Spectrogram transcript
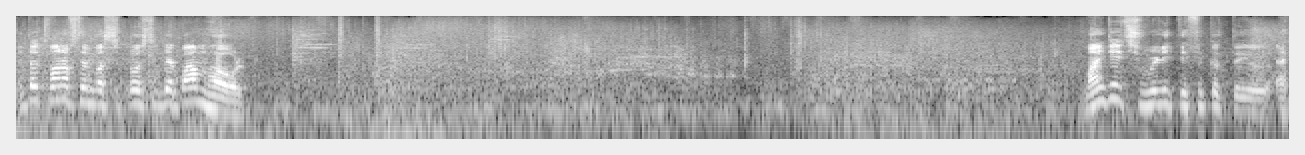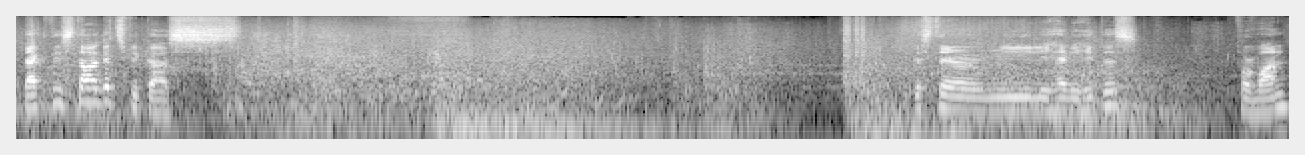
I thought one of them was supposed to be a bum hole. Mind you, it's really difficult to attack these targets because... Because they're really heavy hitters, for one.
